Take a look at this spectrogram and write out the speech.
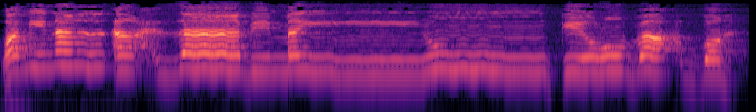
ومن الأحزاب من ينكر بعضه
